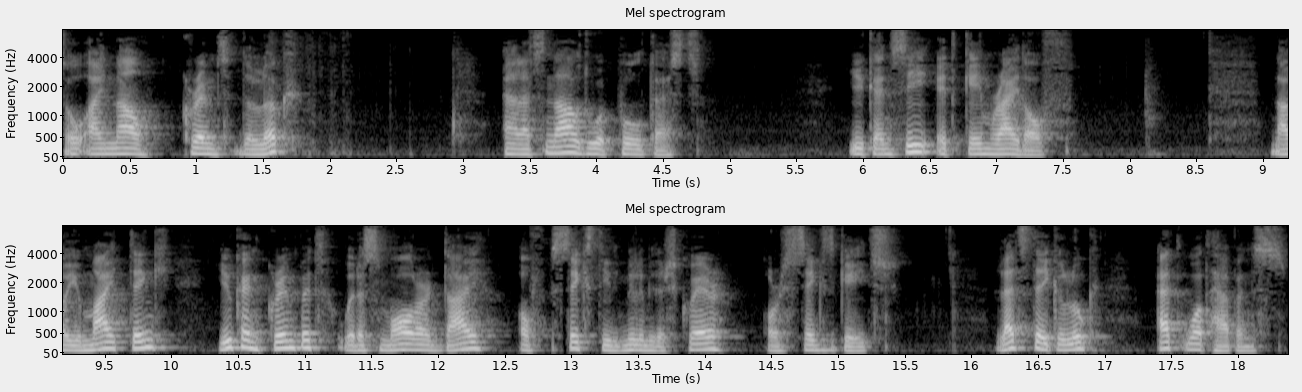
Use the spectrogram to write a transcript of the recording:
So I now crimped the lug. And let's now do a pull test. You can see it came right off. Now you might think you can crimp it with a smaller die of 16mm square or 6 gauge. Let's take a look at what happens.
